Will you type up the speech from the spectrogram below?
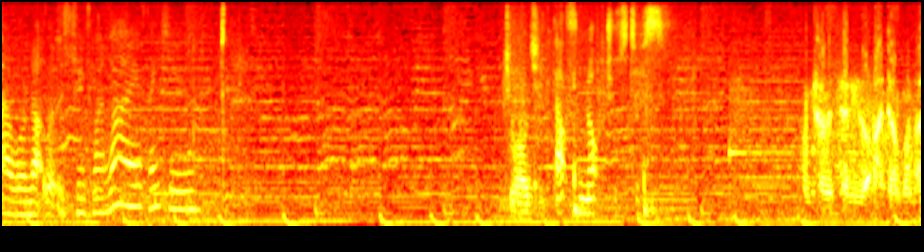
I will not let this change my life. Thank you. George. That's not justice. I'm trying to tell you that I don't want that.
